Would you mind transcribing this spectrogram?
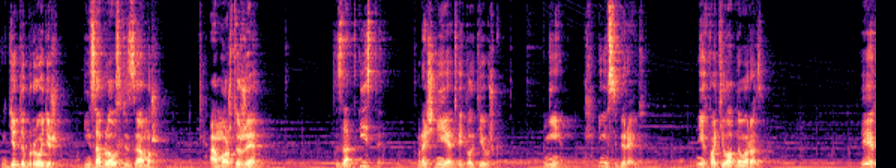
где ты бродишь и не собралась ли замуж. А может уже? Заткнись ты, мрачнее ответила девушка. Не, и не собираюсь. Не хватило одного раза. Эх,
